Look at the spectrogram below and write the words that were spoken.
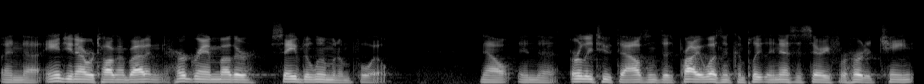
And uh, Angie and I were talking about it, and her grandmother saved aluminum foil. Now, in the early 2000s, it probably wasn't completely necessary for her to change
